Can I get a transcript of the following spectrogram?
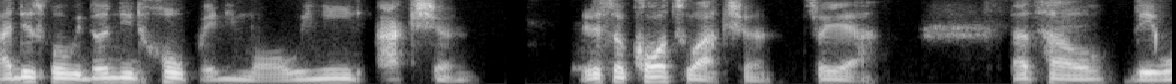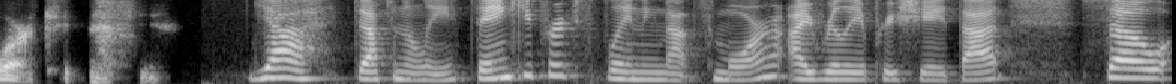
at this point we don't need hope anymore. We need action. It is a call to action. So yeah that's how they work. Yeah, definitely. Thank you for explaining that some more. I really appreciate that. So,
